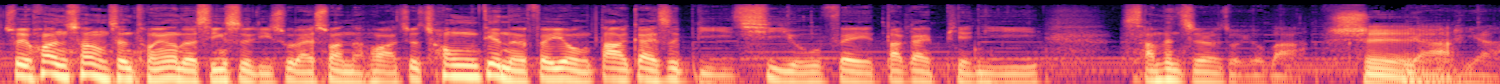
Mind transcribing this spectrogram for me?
所以换算成同样的行驶里数来算的话，就充电的费用大概是比汽油费大概便宜三分之二左右吧。是呀呀，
